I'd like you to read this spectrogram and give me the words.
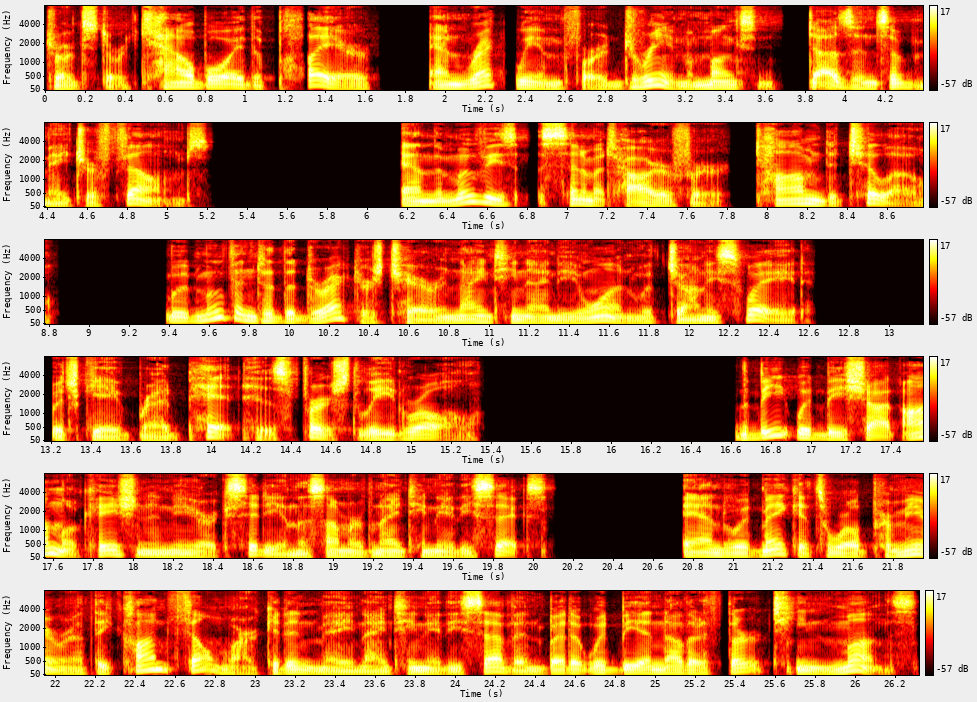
Drugstore Cowboy, The Player, and Requiem for a Dream, amongst dozens of major films. And the movie's cinematographer, Tom DiCillo, would move into the director's chair in 1991 with Johnny Suede, which gave Brad Pitt his first lead role. The beat would be shot on location in New York City in the summer of 1986 and would make its world premiere at the Cannes Film Market in May 1987, but it would be another 13 months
